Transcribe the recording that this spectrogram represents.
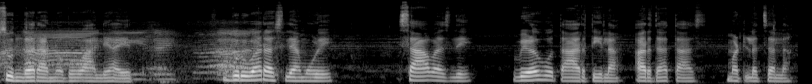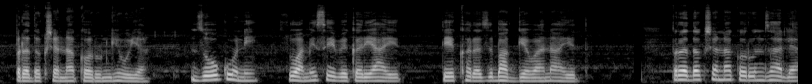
सुंदर अनुभव आले आहेत. गुरुवार असल्यामुळे सहा वाजले. वेळ होता आरतीला. अर्धा तास. म्हटलं चला प्रदक्षिणा करून घेऊया. जो कोणी स्वामी सेवेकरी आहेत ते खरंच भाग्यवान आहेत. प्रदक्षिणा करून झाल्या.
